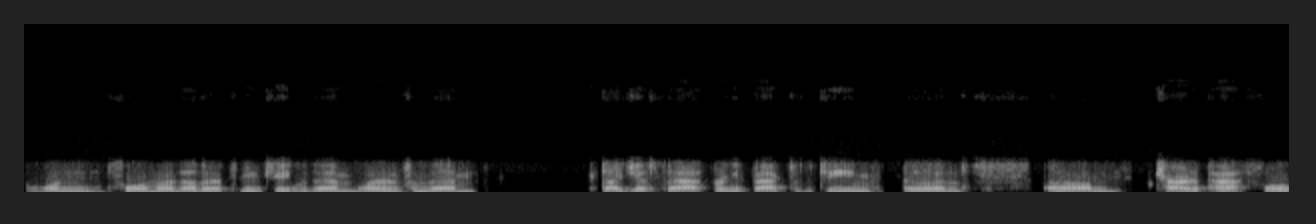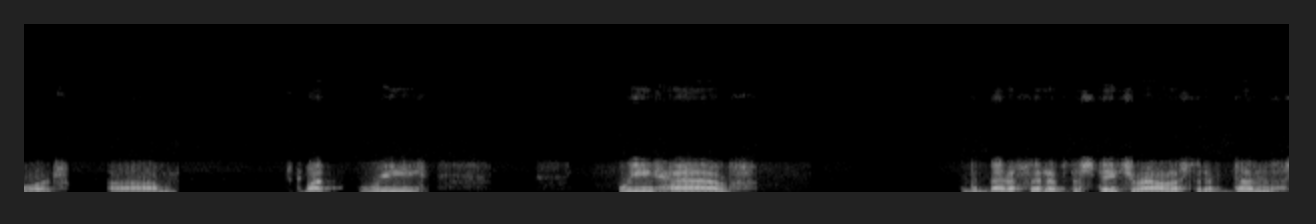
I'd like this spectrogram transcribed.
one form or another, communicate with them, learn from them, digest that, bring it back to the team, and um, chart a path forward. Um, but we we have the benefit of the states around us that have done this,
